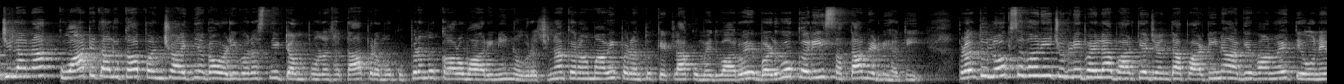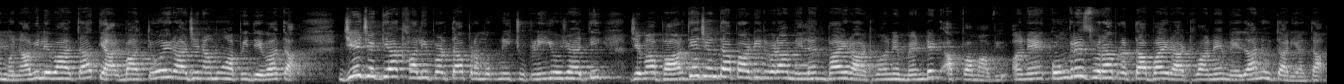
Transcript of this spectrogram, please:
ક્વાંટ તાલુકા પંચાયતની અગાઉ અઢી વર્ષની ટર્મ પૂર્ણ થતાં પ્રમુખ ઉપપ્રમુખ કારોબારીની નવરચના કરવામાં આવી, પરંતુ કેટલાક ઉમેદવારોએ બળવો કરી સત્તા મેળવી હતી. પરંતુ લોકસભાની ચૂંટણી પહેલા ભારતીય જનતા પાર્ટીના આગેવાનોએ તેઓને મનાવી લેવા હતા ત્યારબાદ તેઓએ રાજીનામું આપી દેવાતા, જે જગ્યા ખાલી પડતા પ્રમુખની ચૂંટણી યોજાઈ હતી, જેમાં ભારતીય જનતા પાર્ટી દ્વારા મિલનભાઈ રાઠવાને મેન્ડેટ આપવામાં આવ્યું અને કોંગ્રેસ દ્વારા પ્રતાપભાઈ રાઠવાને મેદાને ઉતાર્યા હતા.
